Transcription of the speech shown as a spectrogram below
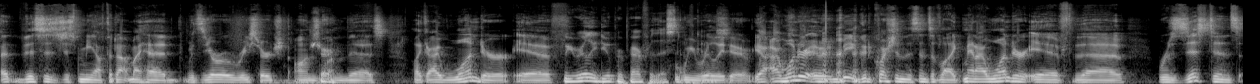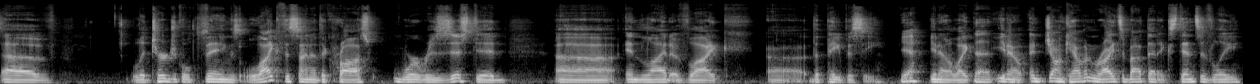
Uh, this is just me off the top of my head with zero research on Sure. on this. Like I wonder if We really do prepare for this. stuff, we really do. Yeah, I wonder. It would be a good question in the sense of like, man, I wonder if the resistance of liturgical things like the sign of the cross were resisted uh, in light of like uh, the papacy. Yeah. You know, like That- you know, and John Calvin writes about that extensively.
